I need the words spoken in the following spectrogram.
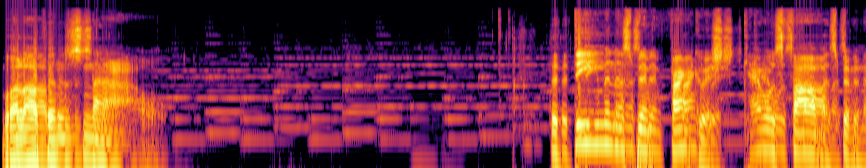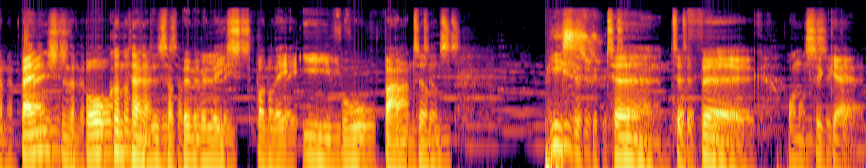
What happens now? The demon has been vanquished. Carol's father has been avenged, and the four contenders have been released from the evil phantoms. Peace has returned to Ferg once again.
